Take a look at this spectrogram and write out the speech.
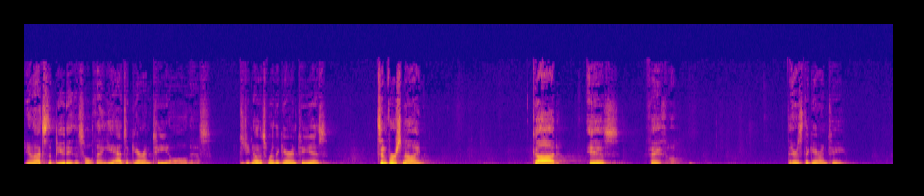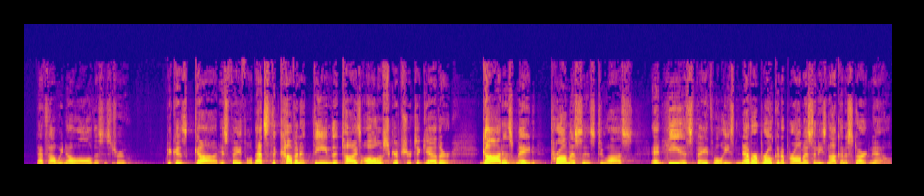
You know, that's the beauty of this whole thing. He adds a guarantee to all of this. Did you notice where the guarantee is? It's in verse 9. God is faithful. There's the guarantee. That's how we know all this is true. Because God is faithful. That's the covenant theme that ties all of Scripture together. God has made promises to us, and He is faithful. He's never broken a promise, and He's not going to start now.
